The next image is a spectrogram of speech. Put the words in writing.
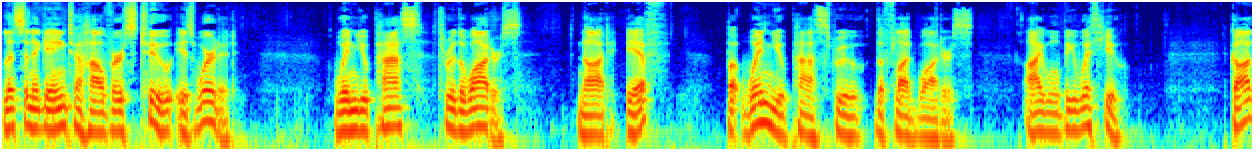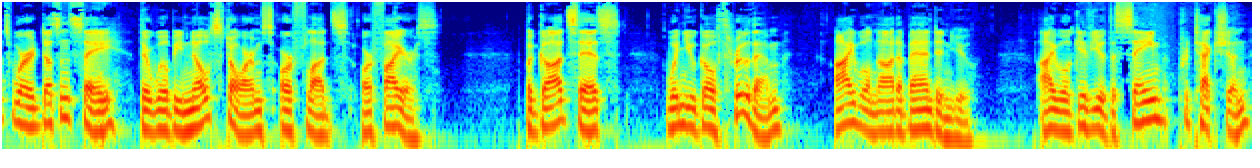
Listen again to how verse 2 is worded. When you pass through the waters, not if, but when you pass through the flood waters, I will be with you. God's word doesn't say there will be no storms or floods or fires. But God says, when you go through them, I will not abandon you. I will give you the same protection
